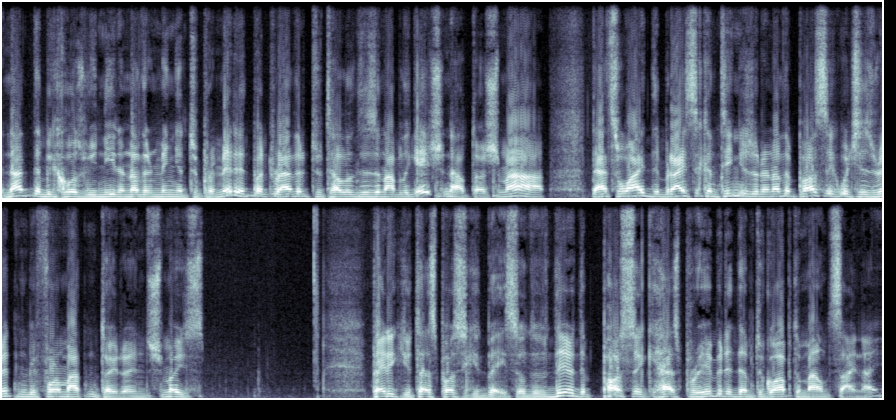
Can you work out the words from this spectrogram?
not that because we need another minyan to permit it, but rather to tell us there's an obligation now. Toshma. That's why the brisa continues with another pasuk which is written before Matan Torah in Shmois. Perik Yutas Pasuk base. So the, there the Pasuk has prohibited them to go up to Mount Sinai.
